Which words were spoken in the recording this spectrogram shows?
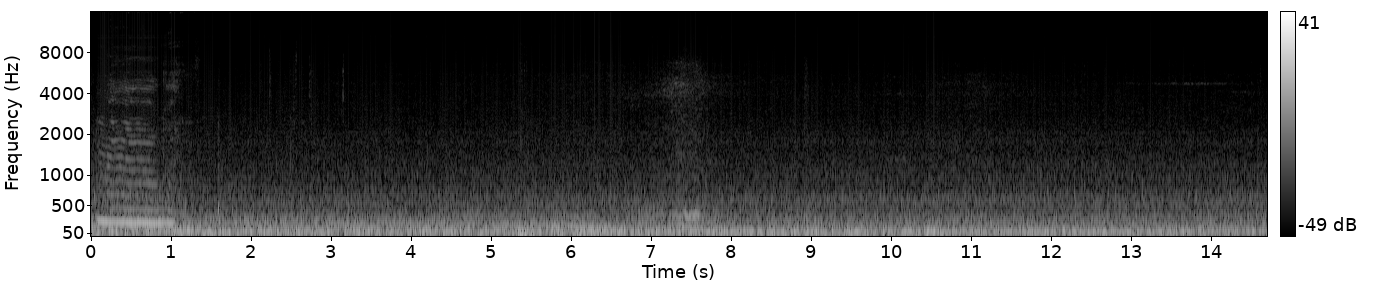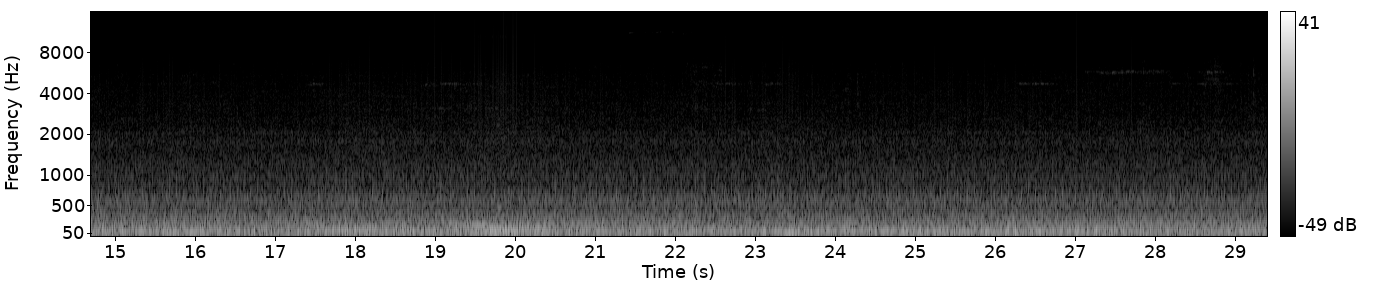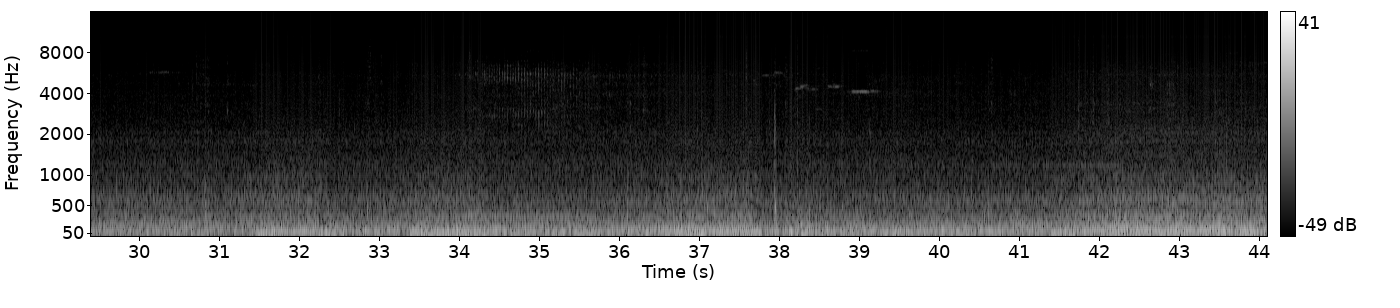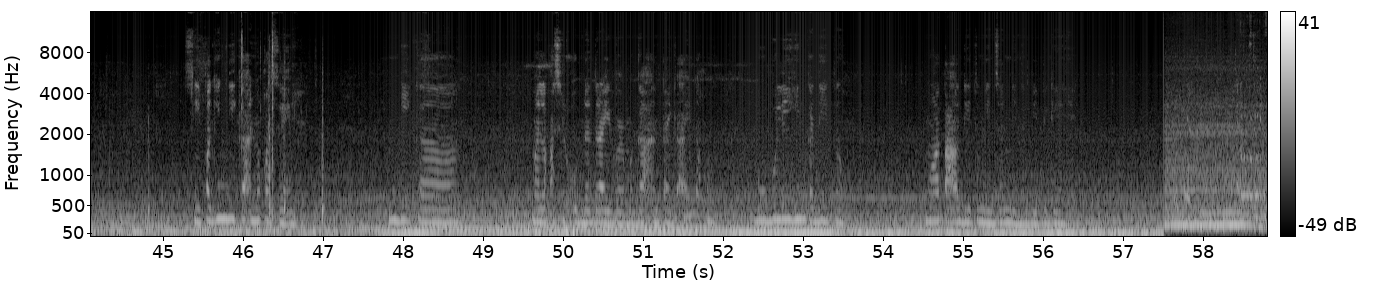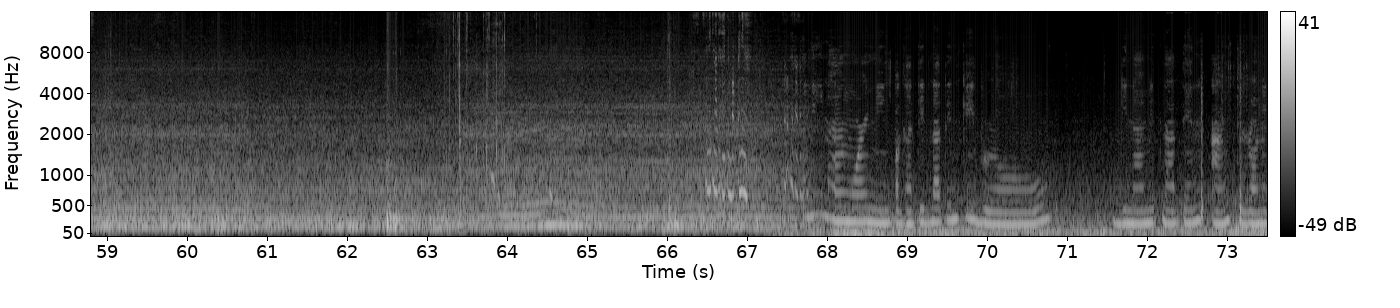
mag kasi pag hindi ka ano kasi hindi ka malakas loob na driver mag-aantay ka. Ay nako bubulihin ka dito. Mga tao dito minsan hindi nagbibigay eh. Kaninang morning, paghatid natin kay bro, ginamit natin ang Corona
